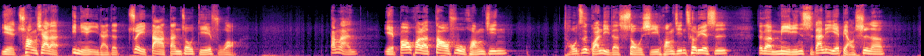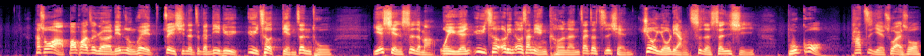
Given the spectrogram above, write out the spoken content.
也创下了一年以来的最大单周跌幅哦。当然，也包括了道富黄金投资管理的首席黄金策略师。这个米林史丹利也表示呢，他说啊，包括这个联准会最新的这个利率预测点阵图也显示了嘛，委员预测二零二三年可能在这之前就有两次的升息，不过他自己也出来说，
